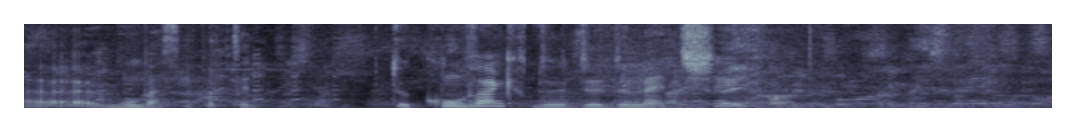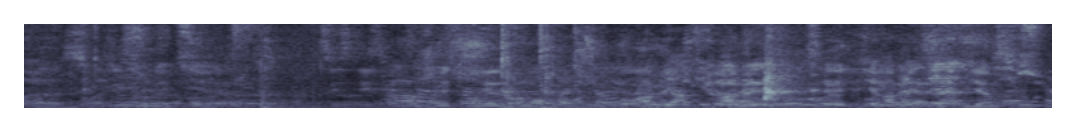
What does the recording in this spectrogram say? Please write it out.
euh, bon, bah ça peut peut-être te convaincre de matcher. Je l'ai trouvé vraiment passionnant. Qui ramène, celle qui ramène la ensuite,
